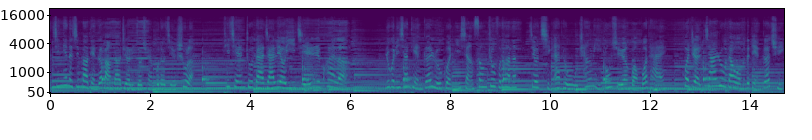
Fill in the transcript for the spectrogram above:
今天的劲爆点歌榜到这里就全部都结束了。提前祝大家六一节日快乐！如果你想点歌，如果你想送祝福的话呢，就请艾特武昌理工学院广播台，或者加入到我们的点歌群。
